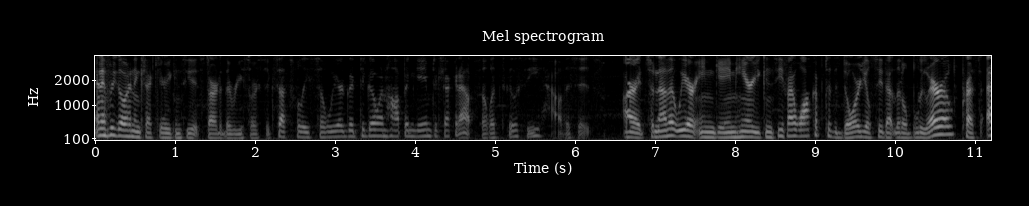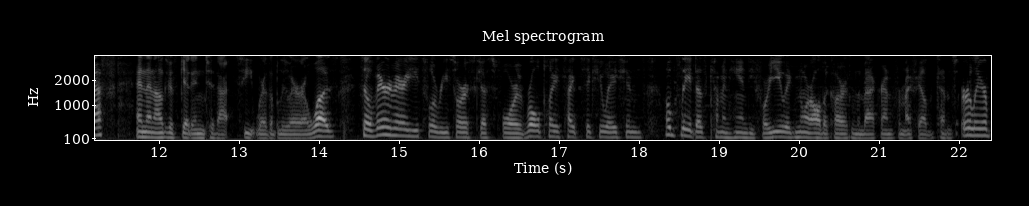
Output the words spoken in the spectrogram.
And if we go ahead and check here, you can see it started the resource successfully, so we are good to go and hop in game to check it out. So let's go see how this is. Alright, so now that we are in game here, you can see if I walk up to the door, you'll see that little blue arrow, press F, and then I'll just get into that seat where the blue arrow was. So very, very useful resource just for roleplay type situations. Hopefully it does come in handy for you. Ignore all the cars in the background from my failed attempts earlier,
